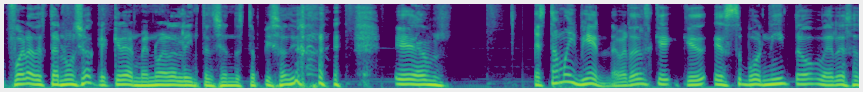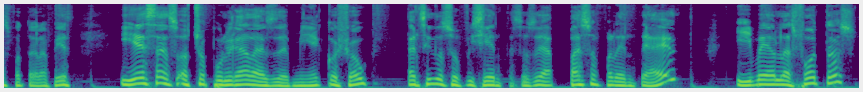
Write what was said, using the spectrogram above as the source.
fuera de este anuncio, que créanme, no era la intención de este episodio, em, está muy bien. La verdad es que, es bonito ver esas fotografías. Y esas 8 pulgadas de mi Echo Show han sido suficientes. O sea, paso frente a él y veo las fotos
